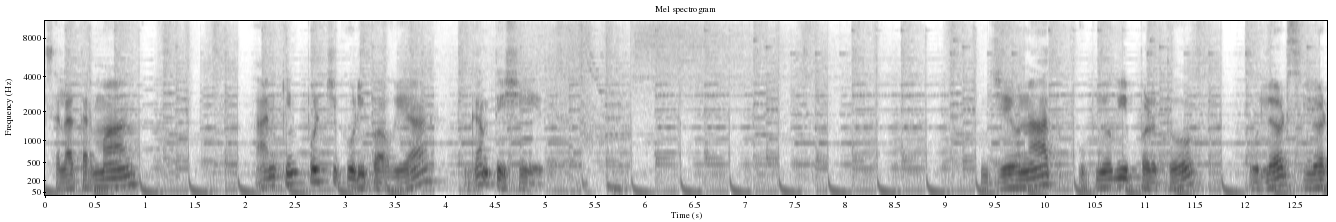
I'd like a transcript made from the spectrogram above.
चला तर मग आणखीन पुढची कुडी पाहूया गमतीशीर जेवणात उपयोगी पडतो उलट सुलट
